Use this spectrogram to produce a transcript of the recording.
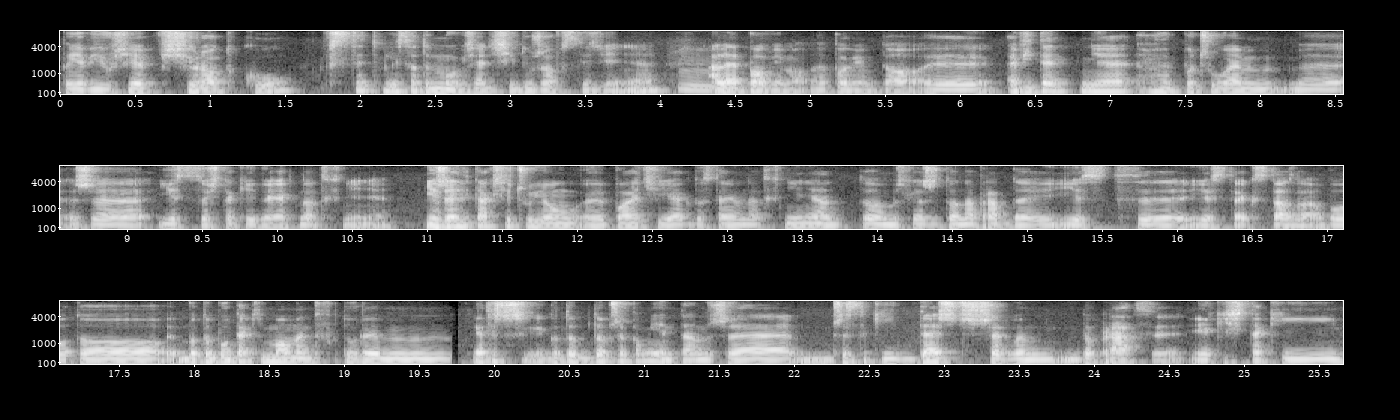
pojawił się w środku, wstyd mi jest o tym mówić. Ja dzisiaj dużo wstydzie, nie? Mm. Ale powiem, powiem to. Y, ewidentnie poczułem, y, że jest coś takiego jak natchnienie. Jeżeli tak się czują y, poeci, jak dostają natchnienia, to myślę, że to naprawdę jest, jest ekstaza, bo to, bo to był taki moment, w którym ja też do, dobrze pamiętam, że przez taki deszcz szedłem do pracy, jakiś taki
